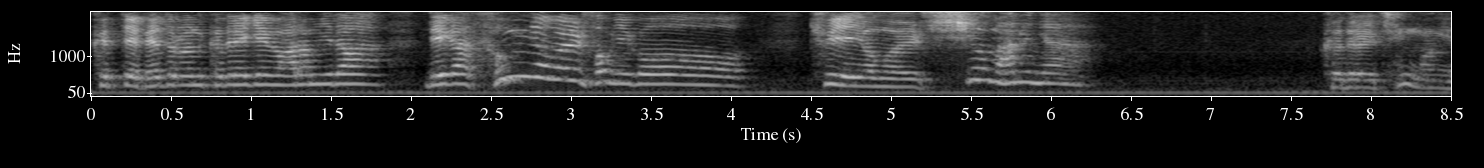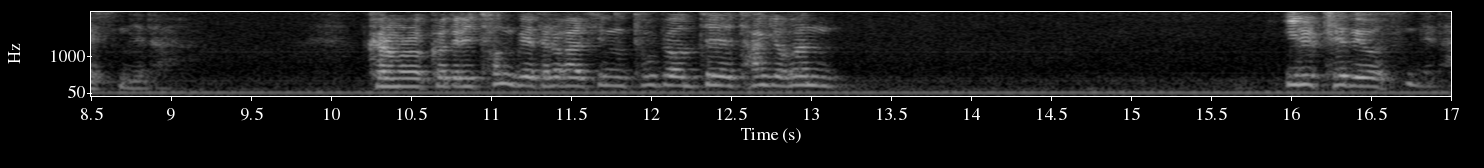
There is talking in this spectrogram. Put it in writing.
그때 베드로는 그들에게 말합니다. 내가 성령을 속이고 주의 영을 시험하느냐? 그들을 책망했습니다. 그러므로 그들이 천국에 들어갈 수 있는 두 번째 자격은 잃게 되었습니다.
